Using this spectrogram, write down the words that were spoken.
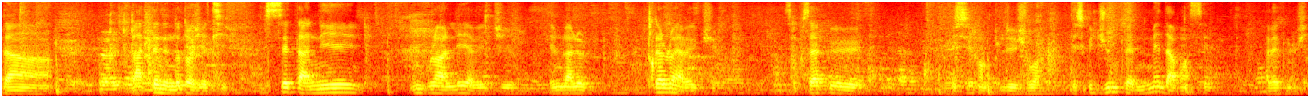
dans l'atteinte de notre objectif. Cette année, nous voulons aller avec Dieu. Et nous aller très loin avec Dieu. C'est pour ça que je suis rempli de joie. Est-ce que Dieu nous permet d'avancer avec lui?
